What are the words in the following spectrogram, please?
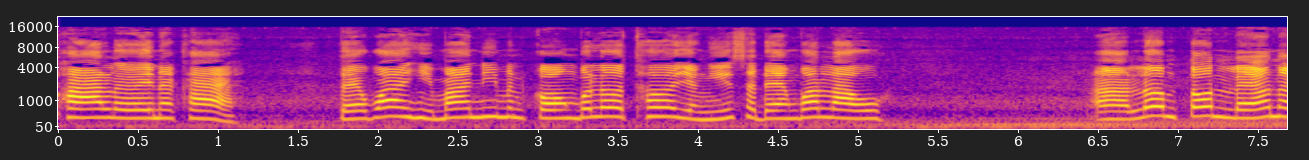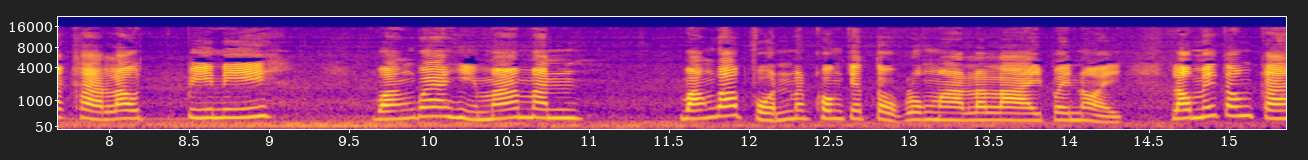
ภาเลยนะคะ แต่ว่าหิมะนี่มันกองเบ้อเร่อเท่ออย่างนี้แสดงว่าเราอ่า เริ่มต้นแล้วนะคะเราปีนี้หวังว่าหิมะมันหวังว่าฝนมันคงจะตกลงมาละลายไปหน่อย เราไม่ต้องการ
